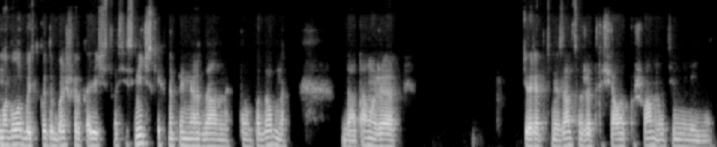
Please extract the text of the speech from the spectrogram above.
могло быть какое-то большое количество сейсмических, например, данных и тому подобных. Да, там уже теория оптимизации уже трещала по швам, но тем не менее.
